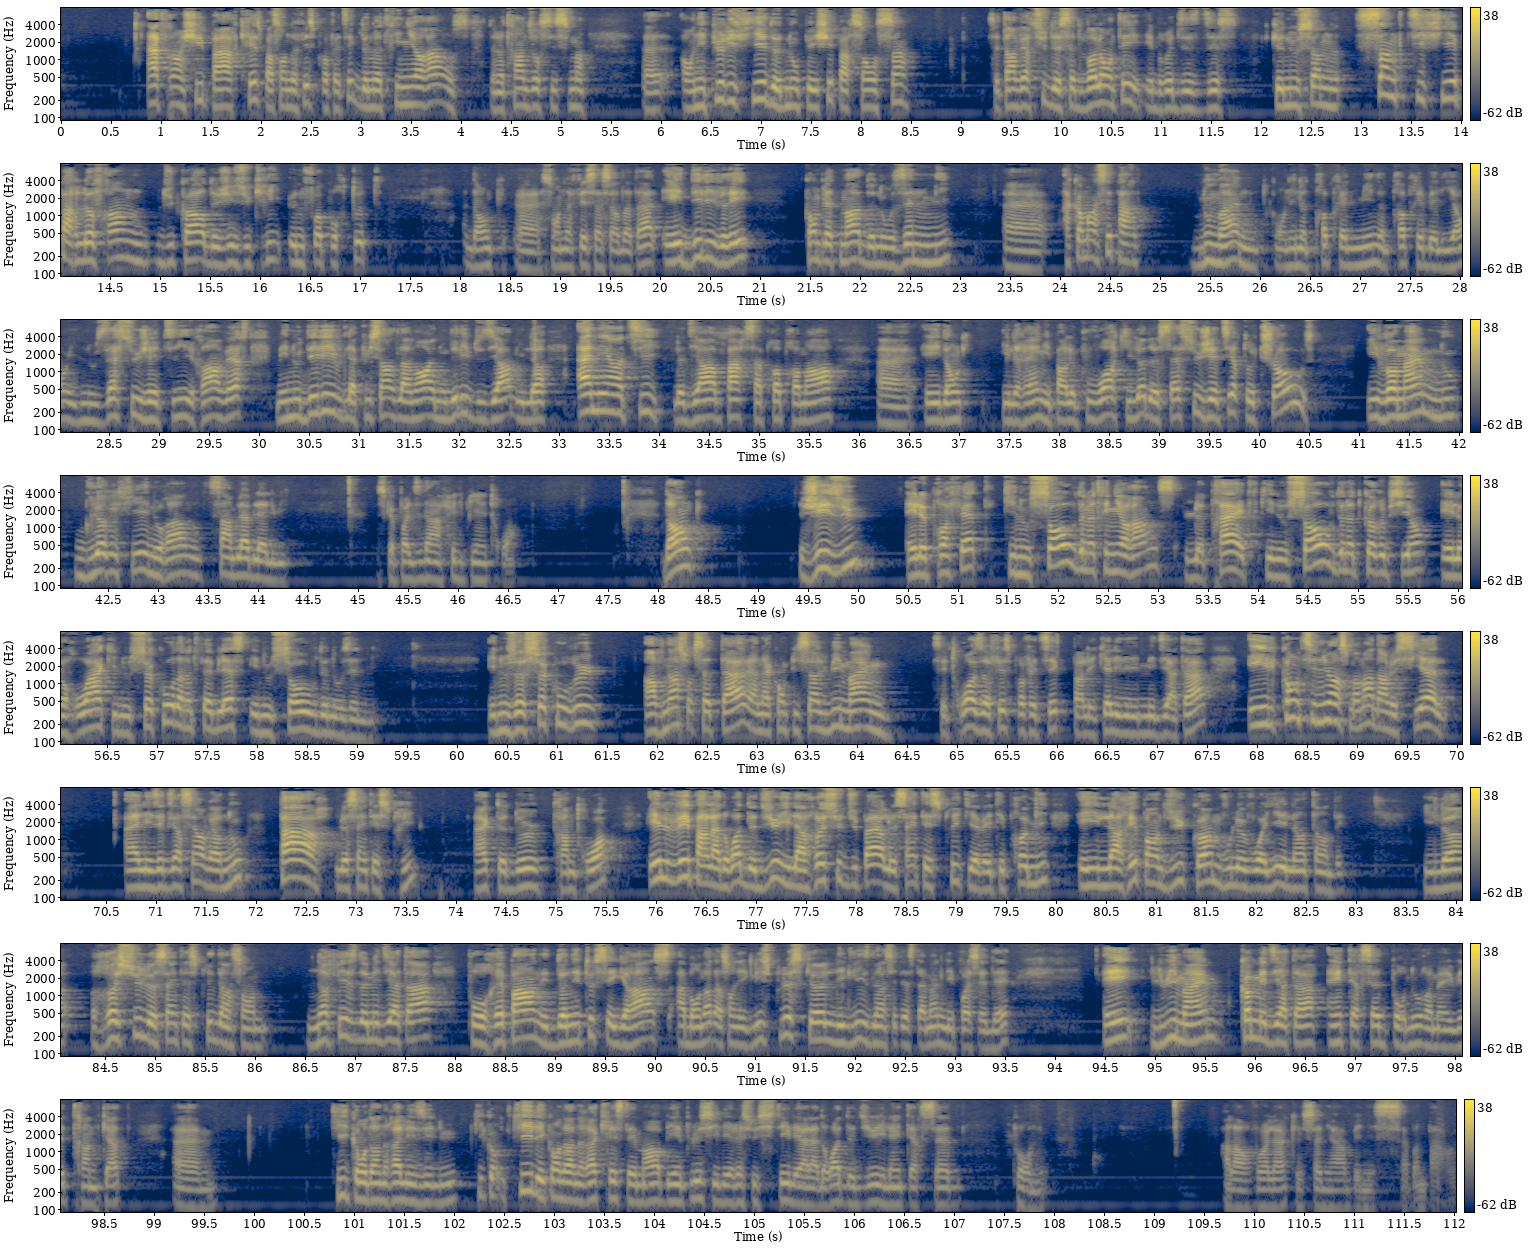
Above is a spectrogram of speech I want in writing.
affranchi par Christ, par son office prophétique, de notre ignorance, de notre endurcissement. Euh, on est purifié de nos péchés par son sang. C'est en vertu de cette volonté, Hébreu 10, 10, que nous sommes sanctifiés par l'offrande du corps de Jésus-Christ une fois pour toutes donc euh, son office sacerdotal, et délivré complètement de nos ennemis, euh, à commencer par nous-mêmes, qu'on est notre propre ennemi, notre propre rébellion. Il nous assujettit, renverse, mais il nous délivre de la puissance de la mort, il nous délivre du diable. Il a anéanti le diable par sa propre mort, euh, et donc il règne, et par le pouvoir qu'il a de s'assujettir toutes choses, il va même nous glorifier et nous rendre semblables à lui. C'est ce que Paul dit dans Philippiens 3. Donc, Jésus est le prophète qui nous sauve de notre ignorance, le prêtre qui nous sauve de notre corruption et le roi qui nous secourt dans notre faiblesse et nous sauve de nos ennemis. Il nous a secourus en venant sur cette terre et en accomplissant lui-même ces trois offices prophétiques par lesquels il est médiateur, et il continue en ce moment dans le ciel à les exercer envers nous par le Saint-Esprit. Acte 2, 33. Élevé par la droite de Dieu, il a reçu du Père le Saint-Esprit qui avait été promis et il l'a répandu comme vous le voyez et l'entendez. Il a reçu le Saint-Esprit dans son office de médiateur pour répandre et donner toutes ses grâces abondantes à son Église, plus que l'Église de l'Ancien Testament ne les possédait. Et lui-même, comme médiateur, intercède pour nous, Romains 8, 34. Qui condamnera les élus? Qui, les condamnera? Christ est mort, bien plus, il est ressuscité, il est à la droite de Dieu, il intercède pour nous. Alors voilà que le Seigneur bénisse sa bonne parole.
